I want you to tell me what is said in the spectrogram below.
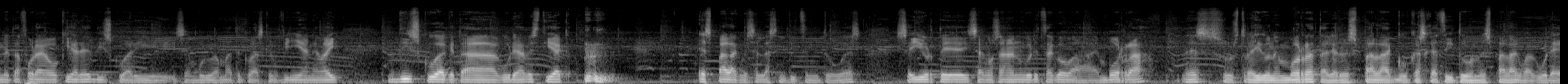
metafora egokiare diskuari izenburua emateko azken finean e, bai diskuak eta gure abestiak espalak bezala sentitzen ditugu, ez? Sei urte izango zen guretzako ba, enborra, ez? Sustraidun enborra, eta gero espalak guk askatzen dituen espalak ba, gure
